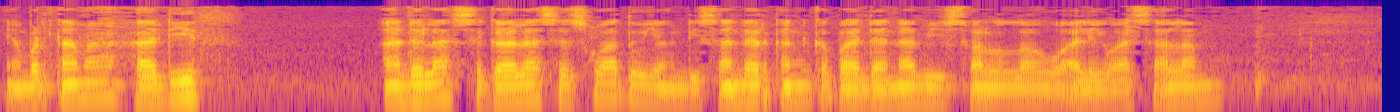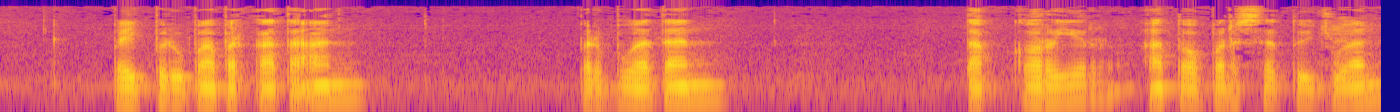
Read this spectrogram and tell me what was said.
Yang pertama, hadis adalah segala sesuatu yang disandarkan kepada Nabi Shallallahu Alaihi Wasallam baik berupa perkataan, perbuatan, takrir atau persetujuan,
